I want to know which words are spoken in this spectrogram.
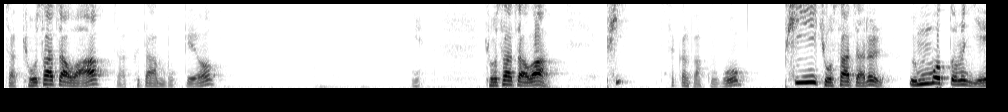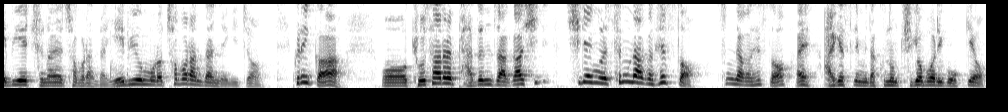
자 교사자와 자 그 다음 볼게요. 예. 교사자와 피 색깔 바꾸고 피교사자를 음모 또는 예비에 준하여 처벌한다. 예비 음모로 처벌한다는 얘기죠. 그러니까 어, 교사를 받은 자가 시, 실행을 승낙은 했어. 승낙은 했어. 에 알겠습니다. 그놈 죽여버리고 올게요.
